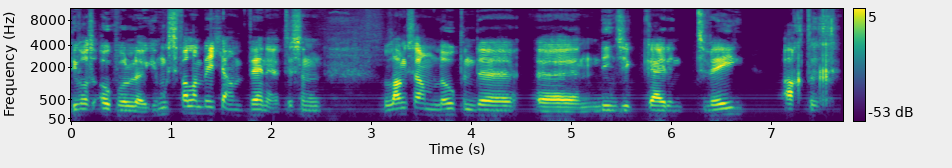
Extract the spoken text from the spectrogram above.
die was ook wel leuk. Je moest wel een beetje aan wennen. Het is een langzaam lopende uh, Ninja Gaiden 2-achtig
